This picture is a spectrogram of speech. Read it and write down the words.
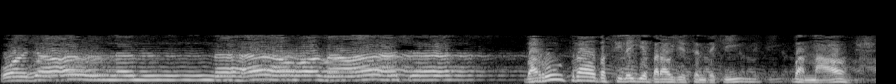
وجعلنا النهار معاشا. و روز را وسیله برای زندگی و معاش.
